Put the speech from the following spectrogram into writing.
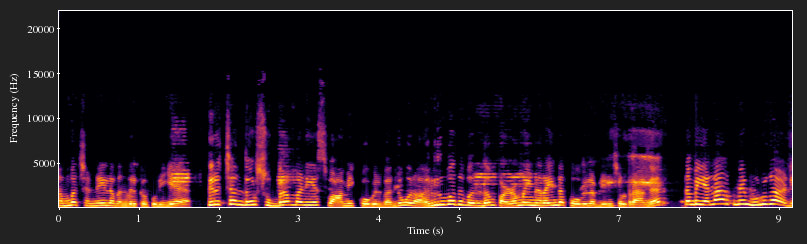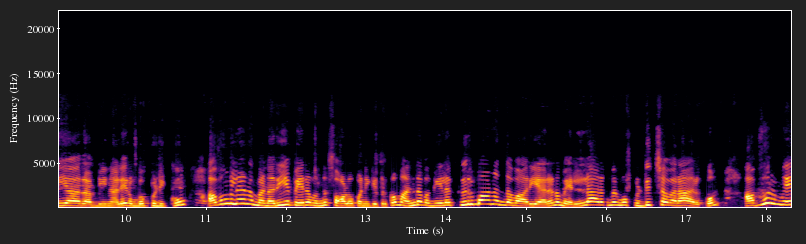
நம்ம சென்னையில வந்திருக்கக்கூடிய திருச்செந்தூர் சுப்பிரமணிய சுவாமி கோவில் வந்து ஒரு அறுபது வருடம் பழமை நிறைந்த கோவில் அப்படின்னு சொல்றாங்க. நம்ம எல்லாருக்குமே முருக அடியார் அப்படின்னாலே ரொம்ப பிடிக்கும். அவங்கள நம்ம நிறைய பேரை வந்து ஃபாலோ பண்ணிக்கிட்டு இருக்கோம். அந்த வகையில கிருபானந்த வாரியார நம்ம எல்லாருக்குமே ரொம்ப பிடிச்சவரா இருக்கும். அவருமே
